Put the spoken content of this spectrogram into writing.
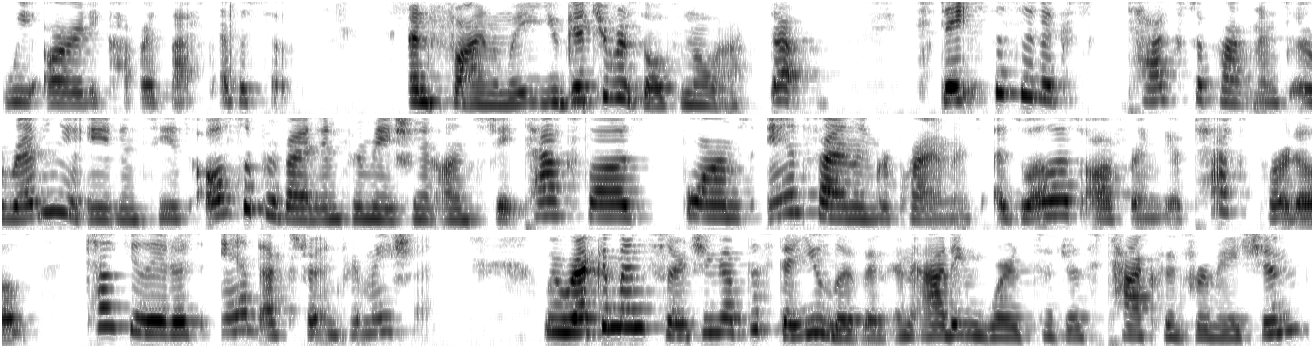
we already covered last episode. And finally, you get your results in the last step. State specific tax departments or revenue agencies also provide information on state tax laws, forms, and filing requirements, as well as offering their tax portals, calculators, and extra information. We recommend searching up the state you live in and adding words such as tax information,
